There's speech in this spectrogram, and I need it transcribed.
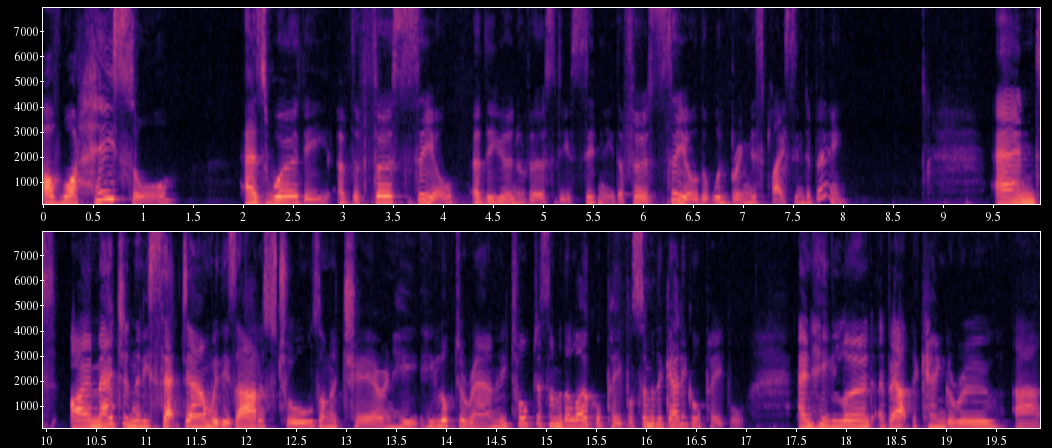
of what he saw as worthy of the first seal of the University of Sydney, the first seal that would bring this place into being. And I imagine that he sat down with his artist tools on a chair and he, he looked around and he talked to some of the local people, some of the Gadigal people. And he learned about the kangaroo uh,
